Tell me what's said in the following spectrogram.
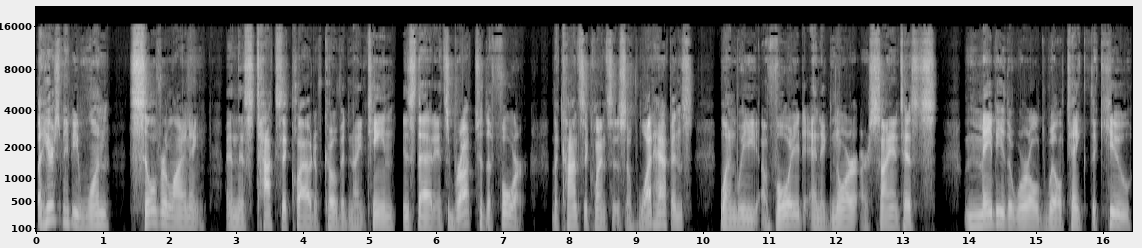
But here's maybe one silver lining in this toxic cloud of COVID 19 is that it's brought to the fore the consequences of what happens when we avoid and ignore our scientists. Maybe the world will take the cue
